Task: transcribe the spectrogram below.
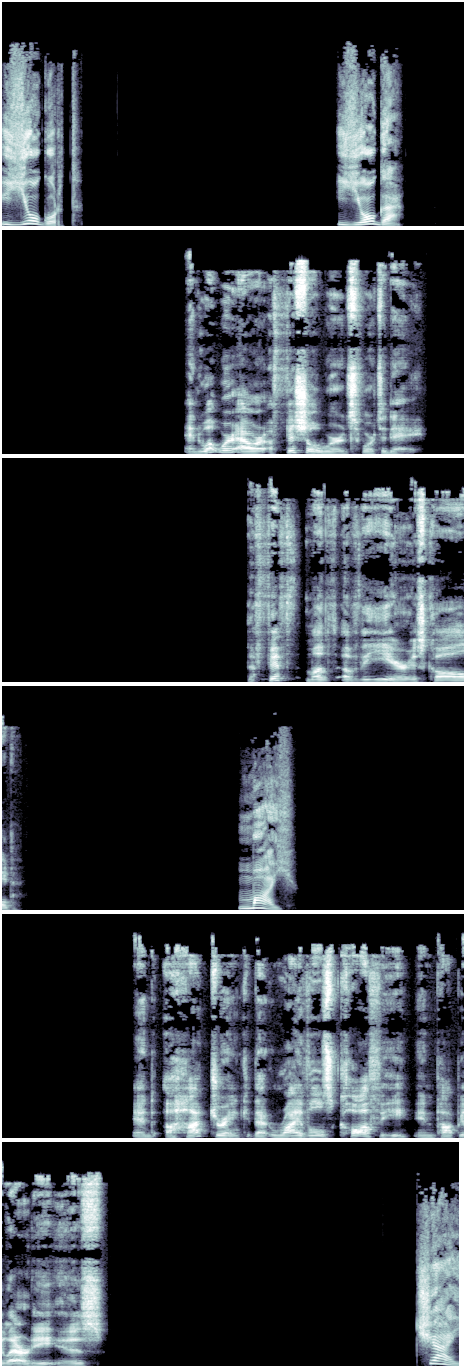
Йогурт. Йога. And what were our official words for today? The fifth month of the year is called Mai. And a hot drink that rivals coffee in popularity is Chai.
